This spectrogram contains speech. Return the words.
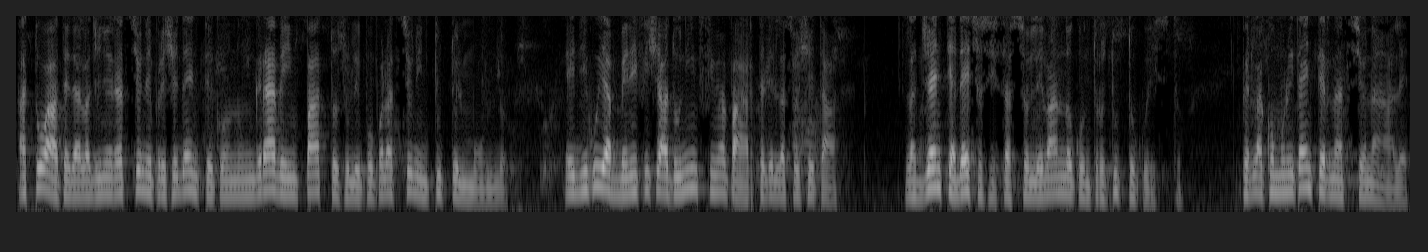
attuate dalla generazione precedente con un grave impatto sulle popolazioni in tutto il mondo, e di cui ha beneficiato un'infima parte della società. La gente adesso si sta sollevando contro tutto questo. Per la comunità internazionale,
